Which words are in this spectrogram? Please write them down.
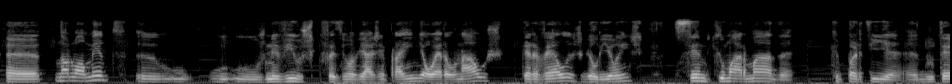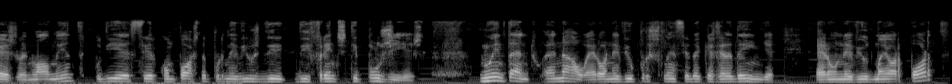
Uh, normalmente, uh, os navios que faziam a viagem para a Índia ou eram naus, caravelas, galeões, sendo que uma armada que partia uh, do Tejo anualmente podia ser composta por navios de diferentes tipologias. No entanto, a nau era o navio por excelência da carreira da Índia. Era um navio de maior porte,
